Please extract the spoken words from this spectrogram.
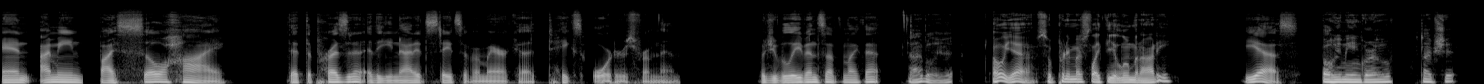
And I mean by so high that the President of the United States of America takes orders from them. Would you believe in something like that? I believe it. Oh, yeah. So pretty much like the Illuminati? Yes. Bohemian Grove type shit.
